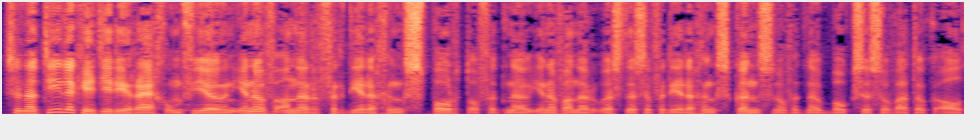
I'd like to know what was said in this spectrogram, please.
So natuurlik het jy die reg om vir jou in een of ander verdedigingssport of dit nou een of ander oosterse verdedigingskuns of dit nou boks is of wat ook al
